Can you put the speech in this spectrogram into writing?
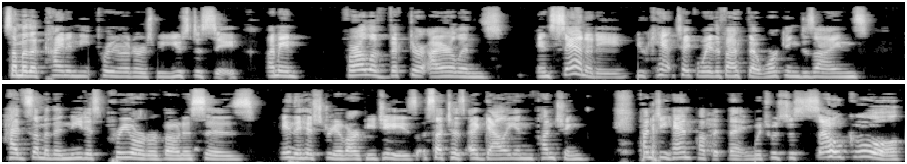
some of the kind of neat pre-orders we used to see. I mean, for all of Victor Ireland's insanity, you can't take away the fact that Working Designs had some of the neatest pre-order bonuses in the history of RPGs, such as a Ghaleon punching, punchy hand puppet thing, which was just so cool.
